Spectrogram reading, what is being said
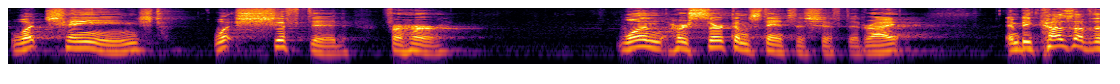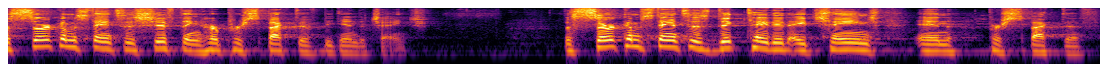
What changed? What shifted for her? One, her circumstances shifted, right? And because of the circumstances shifting, her perspective began to change. The circumstances dictated a change in perspective.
